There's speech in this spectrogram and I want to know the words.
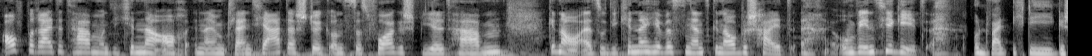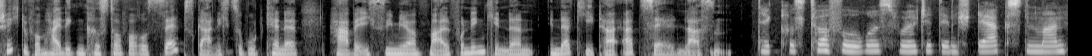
aufbereitet haben und die Kinder auch in einem kleinen Theaterstück uns das vorgespielt haben. Genau, also die Kinder hier wissen ganz genau Bescheid, um wen es hier geht. Und weil ich die Geschichte vom heiligen Christophorus selbst gar nicht so gut kenne, habe ich sie mir mal von den Kindern in der Kita erzählen lassen. Der Christophorus wollte den stärksten Mann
